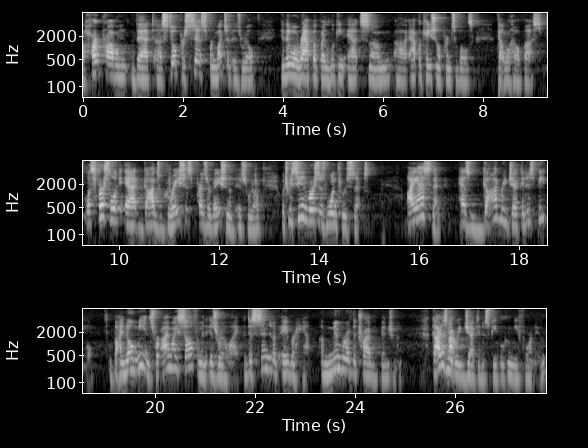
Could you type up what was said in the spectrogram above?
the heart problem that uh, still persists for much of Israel, and then we'll wrap up by looking at some uh, applicational principles that will help us. Let's first look at God's gracious preservation of Israel, which we see in verses 1 through 6. I ask then, has God rejected his people? By no means, for I myself am an Israelite, a descendant of Abraham a member of the tribe of Benjamin. God has not rejected his people whom he foreknew.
